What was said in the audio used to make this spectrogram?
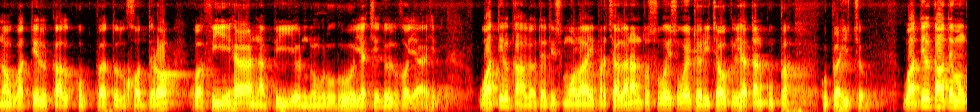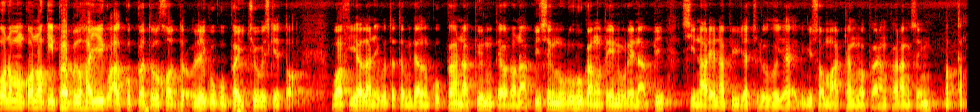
no watil kal kubbatul khodro wa fiha nabiyyun nuruhu yajlul khoyahid. Watil kalau jadi mulai perjalanan terus suwe-suwe dari jauh kelihatan kubah, kubah hijau. Watil kau te mengkono mengkono kibabul hayy ku al kubatul khodro. Iku kubah ijo wis ketok. Wa fi halan iku dalam kubah nabi nu ono nabi sing nuruhu kang uti nure nabi, sinare nabi ya jluhu ya iki iso madangno barang-barang sing peteng.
